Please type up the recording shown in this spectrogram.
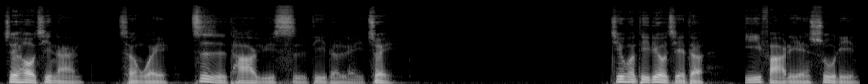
最后竟然成为置他于死地的累赘。经文第六节的以法莲树林，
